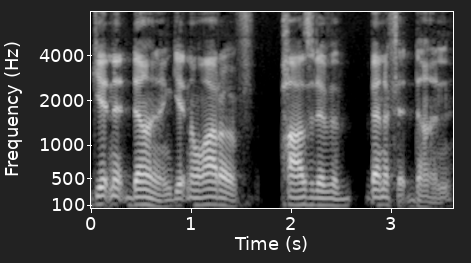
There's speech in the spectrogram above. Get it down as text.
getting it done and getting a lot of positive benefit done,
